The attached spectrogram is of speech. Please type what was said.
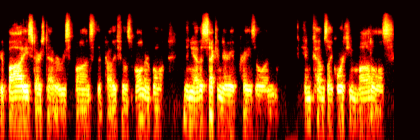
your body starts to have a response that probably feels vulnerable. Then you have a secondary appraisal and in comes like working models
